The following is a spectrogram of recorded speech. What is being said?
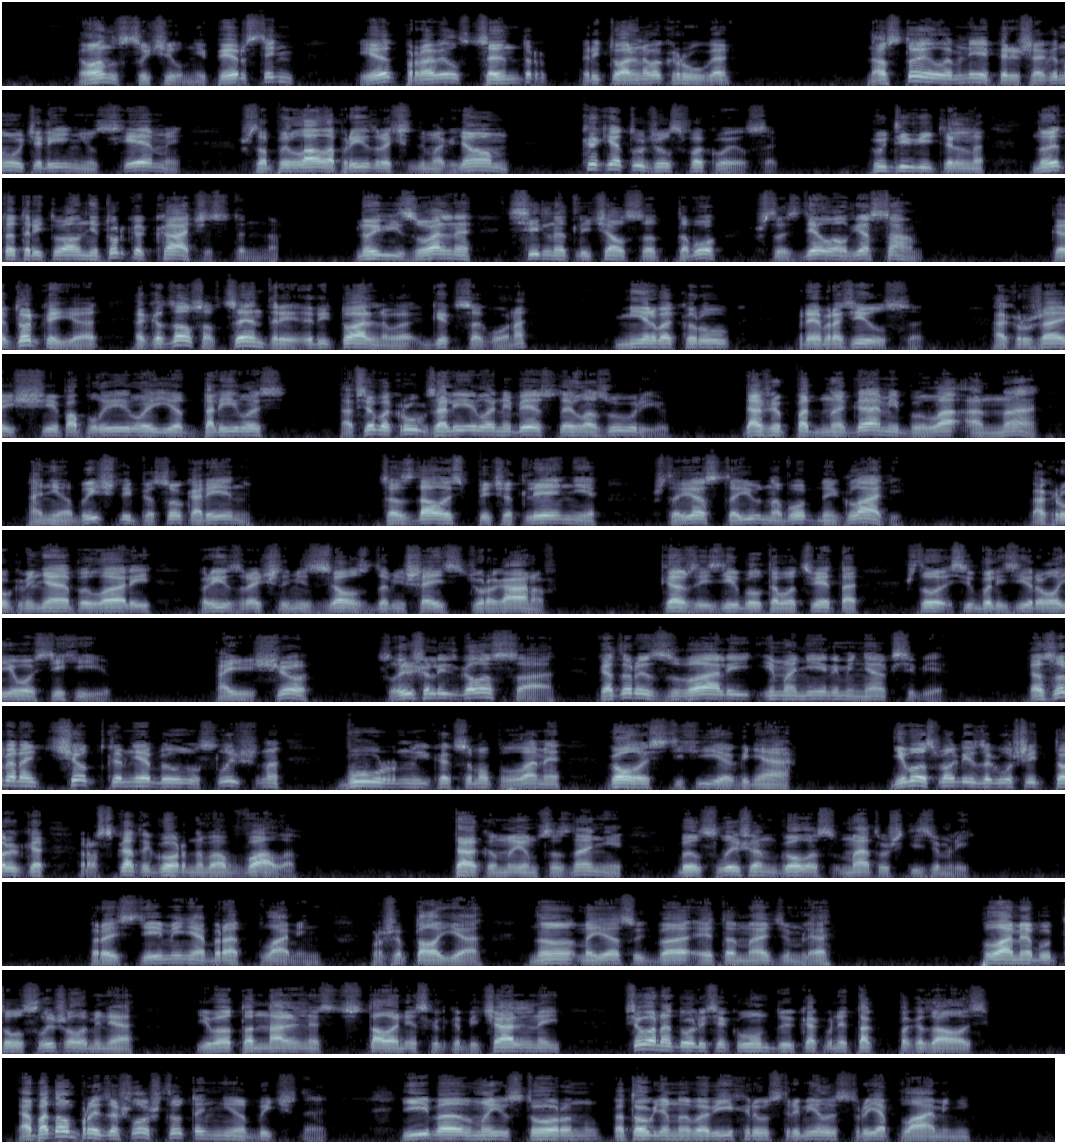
он всучил мне перстень и отправил в центр ритуального круга. Но стоило мне перешагнуть линию схемы, что пылала призрачным огнем, как я тут же успокоился. Удивительно, но этот ритуал не только качественно, но и визуально сильно отличался от того, что сделал я сам. Как только я оказался в центре ритуального гексагона, мир вокруг преобразился. Окружающее поплыло и отдалилось, а все вокруг залило небесной лазурью. Даже под ногами была она, а не обычный песок арены. Создалось впечатление, что я стою на водной глади. Вокруг меня пылали призрачными звездами шесть ураганов. Каждый из них был того цвета, что символизировал его стихию. А еще слышались голоса, которые звали и манили меня к себе. Особенно четко мне было слышно бурный, как само пламя, голос стихии огня. Его смогли заглушить только раскаты горного обвала. Так в моем сознании был слышен голос матушки земли. «Прости меня, брат Пламень», — прошептал я, — «но моя судьба — это мать-земля». Пламя будто услышало меня, его тональность стала несколько печальной, Всего на долю секунды, как мне так показалось. А потом произошло что-то необычное, ибо в мою сторону от огненного вихря устремилась струя пламени.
